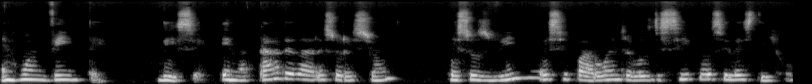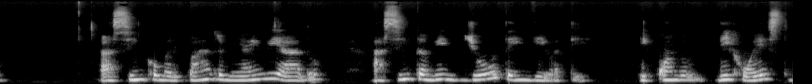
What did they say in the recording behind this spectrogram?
En Juan 20 dice, en la tarde de la resurrección, Jesús vino y se paró entre los discípulos y les dijo, Así como el Padre me ha enviado, así también yo te envío a ti. Y cuando dijo esto,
